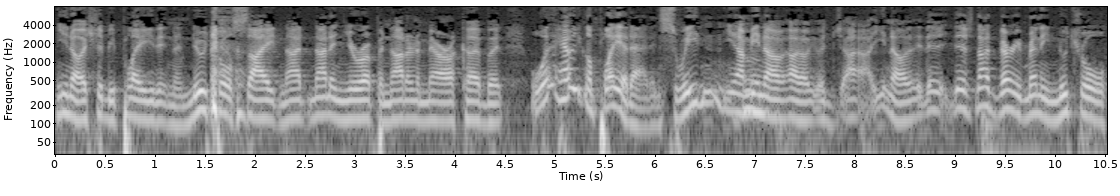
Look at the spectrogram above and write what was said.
you know, it should be played in a neutral site, not not in Europe and not in America. But where the hell are you going to play it at? In Sweden? You know, I mean, uh, uh, uh, you know, there, there's not very many neutral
